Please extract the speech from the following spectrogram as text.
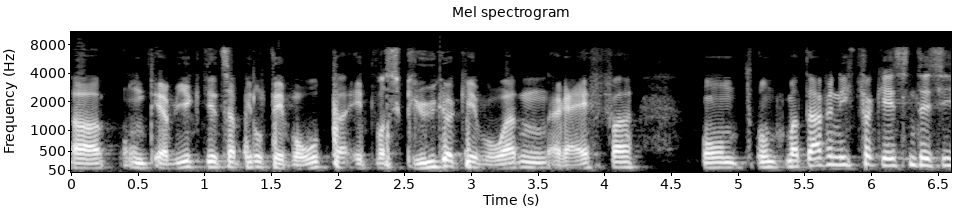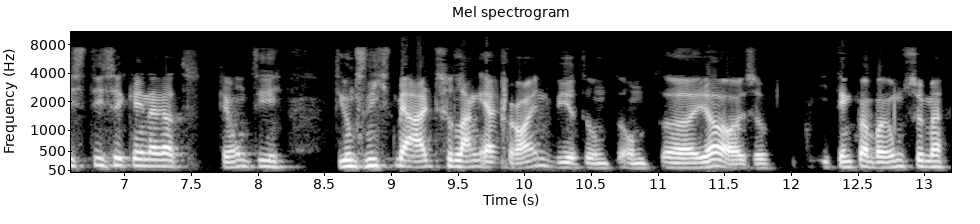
Äh, und er wirkt jetzt ein bisschen devoter, etwas klüger geworden, reifer. Und, und man darf ja nicht vergessen, das ist diese Generation, die, die uns nicht mehr allzu lange erfreuen wird. Und, und äh, ja, also ich denke mal, warum soll man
